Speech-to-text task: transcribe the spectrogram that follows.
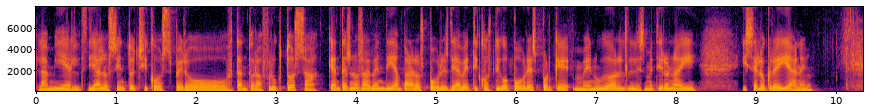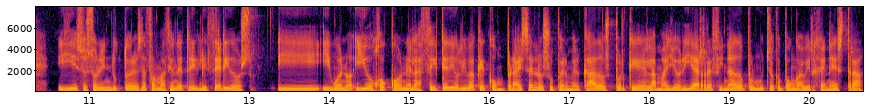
La miel, ya lo siento chicos, pero tanto la fructosa, que antes nos la vendían para los pobres diabéticos, digo pobres porque menudo les metieron ahí y se lo creían, ¿eh? Y esos son inductores de formación de triglicéridos. Y, bueno, y ojo con el aceite de oliva que compráis en los supermercados, porque la mayoría es refinado, por mucho que ponga virgen extra.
